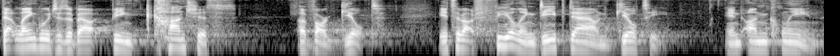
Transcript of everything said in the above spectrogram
That language is about being conscious of our guilt. It's about feeling deep down guilty and unclean.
